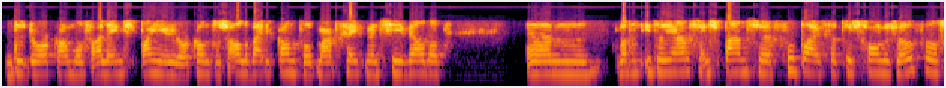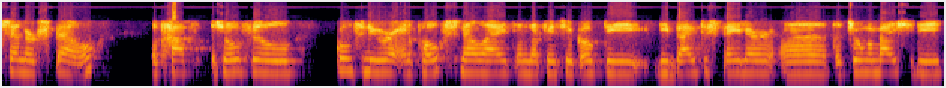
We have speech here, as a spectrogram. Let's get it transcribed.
erdoor kwam of alleen Spanje erdoor kwam. Dus allebei de kant op. Maar op een gegeven moment zie je wel dat um, wat het Italiaanse en Spaanse voetbal is, dat is gewoon een zoveel sneller spel. Het gaat zoveel continuer en op hoge snelheid. En dan heb je natuurlijk ook die, die buitenspeler, uh, dat jonge meisje die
